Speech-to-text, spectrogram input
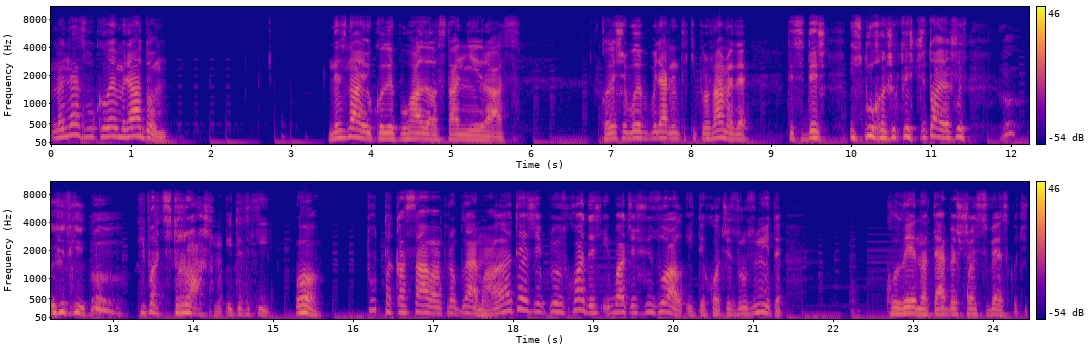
Мене звуковим рядом. Не знаю, коли пугали останній раз. Коли ще були популярні такі програми, де ти сидиш і слухаєш, як хтось читає щось. І ти такий, «О, їбать, страшно. І ти такий, о, тут така сама проблема, але ти ж і плюс ходиш і бачиш візуал, і ти хочеш зрозуміти, коли на тебе щось вискочить.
